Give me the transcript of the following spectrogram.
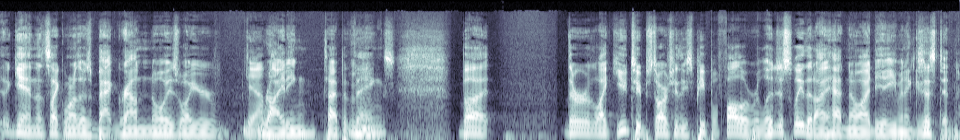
again, it's like one of those background noise while you're Yeah. writing type of Mhm. things. But they're like YouTube stars who these people follow religiously that I had no idea even existed,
